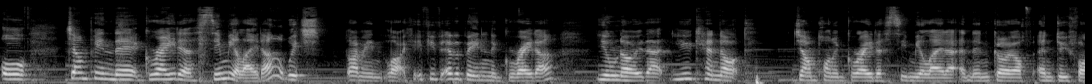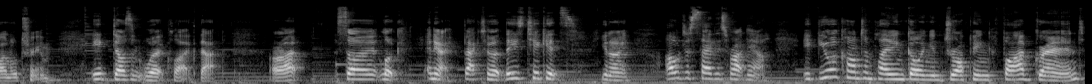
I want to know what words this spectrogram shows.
or jump in their grader simulator, which I mean, like if you've ever been in a grader, you'll know that you cannot jump on a grader simulator and then go off and do final trim. It doesn't work like that. All right. So, look, anyway, back to it. These tickets, you know, I'll just say this right now. If you are contemplating going and dropping five grand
